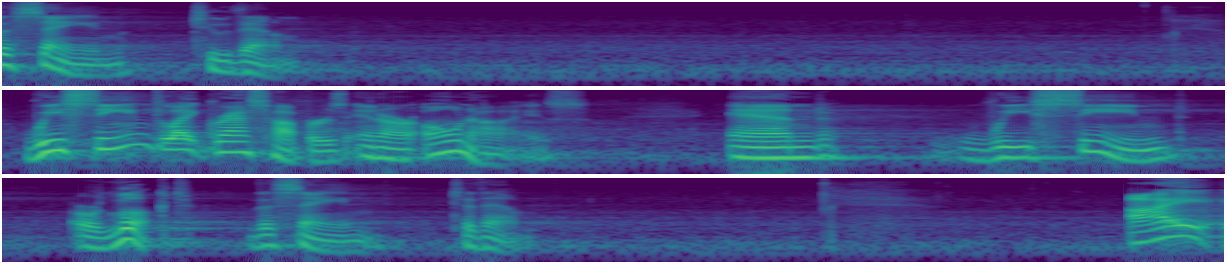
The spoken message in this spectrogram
the same to them. We seemed like grasshoppers in our own eyes, and we seemed or looked the same to them. I,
